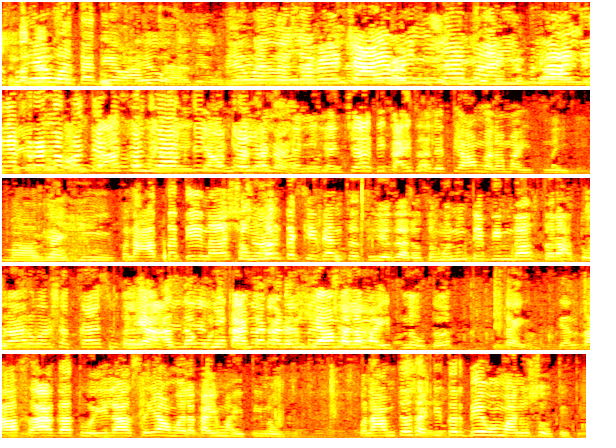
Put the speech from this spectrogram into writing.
देव होता देव आमचा. देव होता. सगळ्यांच्या आया बहिणीला बाई- लहान लेकरांना पण त्यांनी कधी अगदी हे केलं नाही. त्यांनी ह्यांच्या आधी काय झालं ते आम्हाला माहीत नाही. पण आता ते ना शंभर टक्के त्यांचं हे झालं होतं म्हणून ते बिनधास्त राहतो चार वर्षात काय सुद्धा असं कोणी काटा काढेल हे आम्हाला माहीत नव्हतं. काय त्यांचा असा आघात होईल असंही आम्हाला काही माहिती नव्हतं. पण आमच्यासाठी तर देव माणूस होते ते.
